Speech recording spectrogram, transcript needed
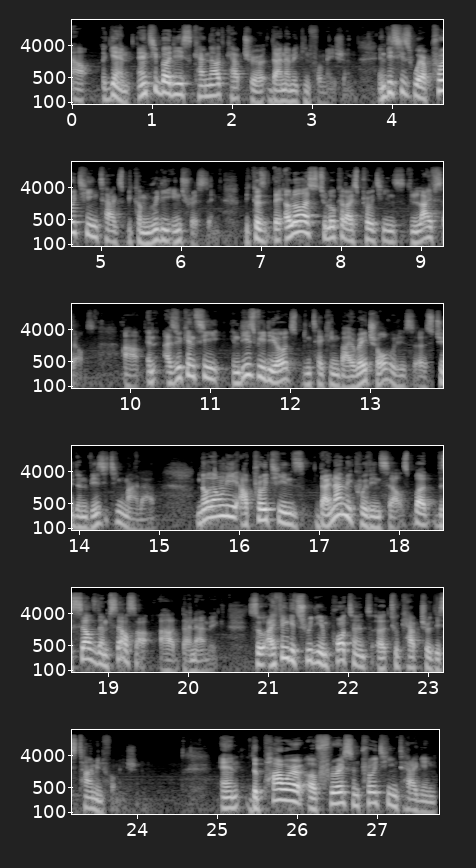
Now, again, antibodies cannot capture dynamic information. And this is where protein tags become really interesting because they allow us to localize proteins in live cells. Uh, and as you can see in this video, it's been taken by Rachel, who is a student visiting my lab. Not only are proteins dynamic within cells, but the cells themselves are, are dynamic. So I think it's really important uh, to capture this time information. And the power of fluorescent protein tagging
